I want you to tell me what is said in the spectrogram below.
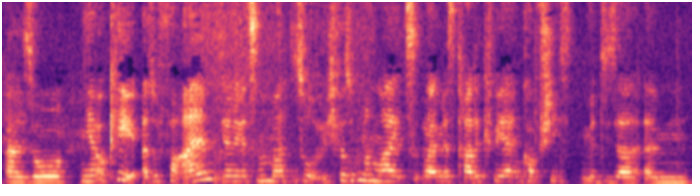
Also. Ja, okay. Also vor allem, jetzt nochmal so, ich versuche nochmal jetzt, weil mir es gerade quer in den Kopf schießt mit dieser ähm,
